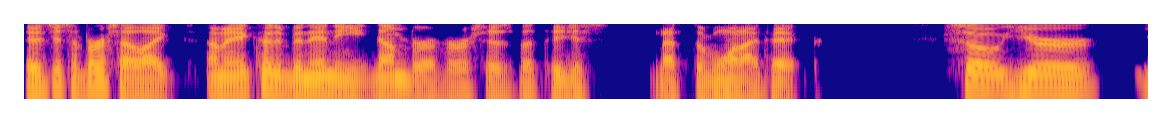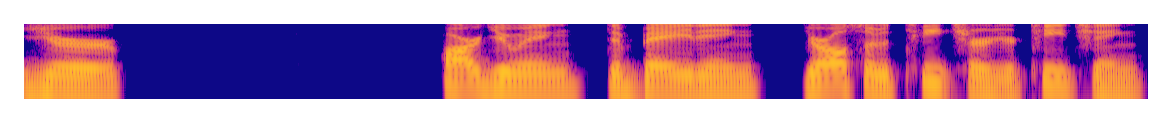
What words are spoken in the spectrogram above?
It was just a verse I liked. I mean, it could have been any number of verses, but they just that's the one I picked. So you're you're arguing, debating, you're also a teacher, you're teaching,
